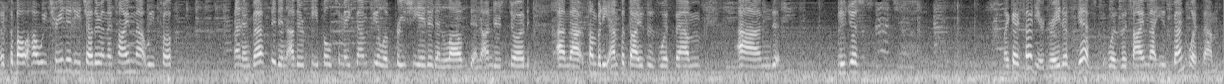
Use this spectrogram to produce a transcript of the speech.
It's about how we treated each other and the time that we took and invested in other people to make them feel appreciated and loved and understood, and that somebody empathizes with them. And you just like I said, your greatest gift was the time that you spent with them.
